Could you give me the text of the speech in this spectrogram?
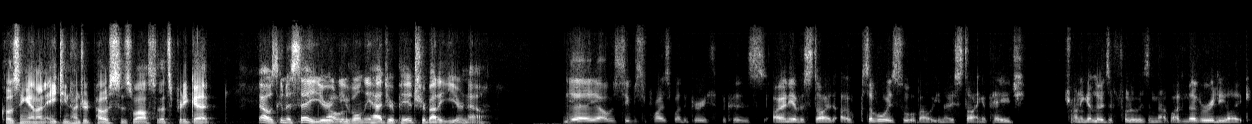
closing in on 1,800 posts as well. So that's pretty good. Yeah, I was gonna say you're Oh. you've only had your page for about a year now. Yeah, yeah, I was super surprised by the growth because I only ever started because I've always thought about you know starting a page, trying to get loads of followers and that, but I've never really like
